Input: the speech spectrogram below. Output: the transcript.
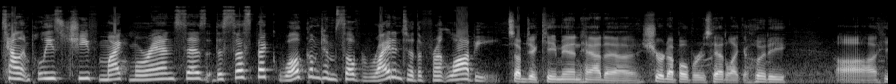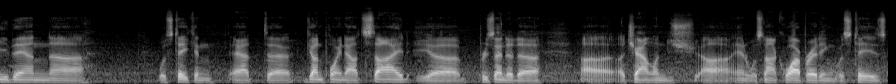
Talent police chief Mike Moran says the suspect welcomed himself right into the front lobby. Subject came in, had a shirt up over his head like a hoodie. Uh, he then uh, was taken at uh, gunpoint outside. He uh, presented a, uh, a challenge uh, and was not cooperating, was tased,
